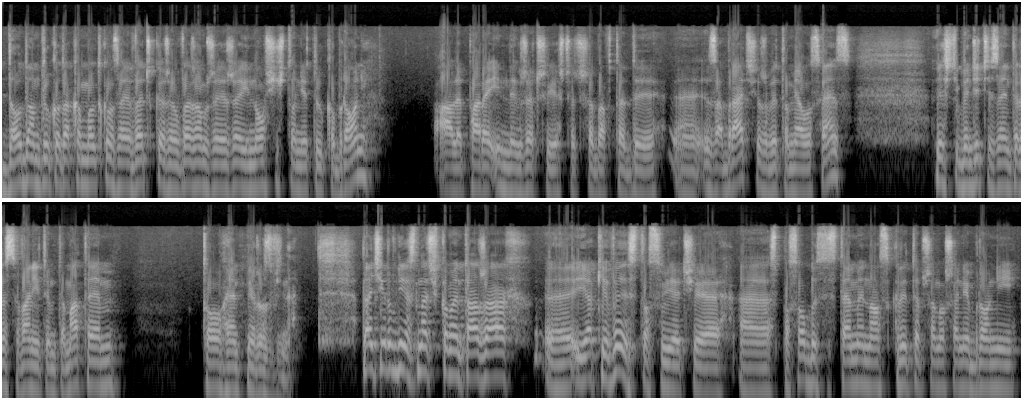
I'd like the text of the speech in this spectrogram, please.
Dodam tylko taką malutką zajaweczkę, że uważam, że jeżeli nosić, to nie tylko broń, ale parę innych rzeczy jeszcze trzeba wtedy yy, zabrać, żeby to miało sens. Jeśli będziecie zainteresowani tym tematem, to chętnie rozwinę. Dajcie również znać w komentarzach, e, jakie Wy stosujecie e, sposoby, systemy na skryte przenoszenie broni.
